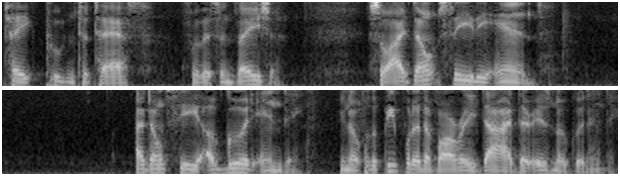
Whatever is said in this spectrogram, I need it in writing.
take Putin to task for this invasion. So I don't see the end. I don't see a good ending. You know, for the people that have already died, there is no good ending.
